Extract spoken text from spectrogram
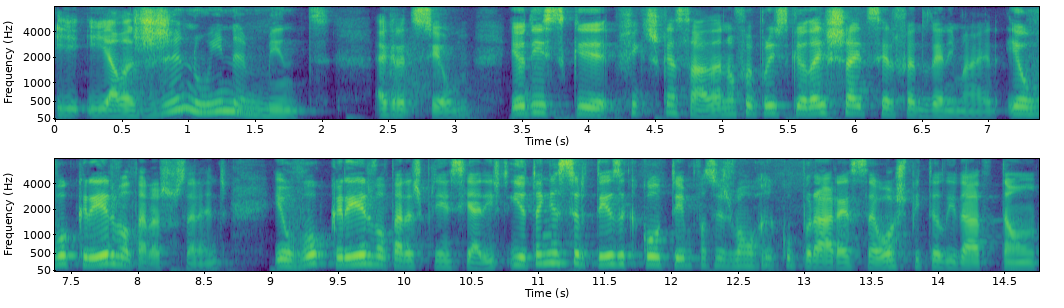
E, e, ela genuinamente agradeceu-me. Eu disse que fico descansada, não foi por isso que eu deixei de ser fã do Danny Meyer. Eu vou querer voltar aos restaurantes, eu vou querer voltar a experienciar isto e eu tenho a certeza que com o tempo vocês vão recuperar essa hospitalidade tão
